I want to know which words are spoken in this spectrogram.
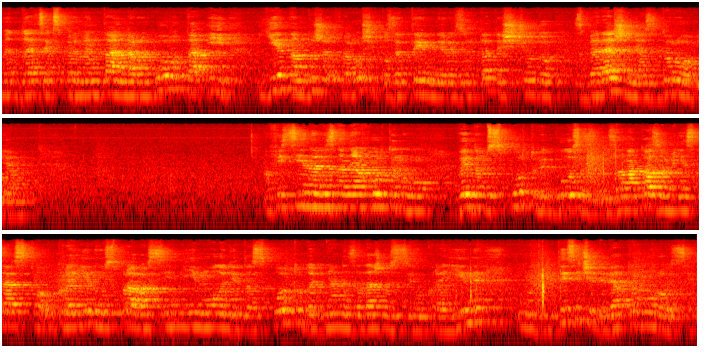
ведеться експериментальна робота і є там дуже хороші позитивні результати щодо збереження здоров'я. Офіційне визнання хортингу видом спорту відбулося за наказом Міністерства України у справах сім'ї, молоді та спорту до Дня Незалежності України у 2009 році.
